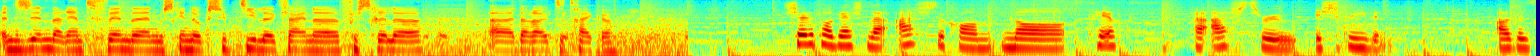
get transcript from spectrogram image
een zin daarin te vinden en misschien ook subtiele kleine verschillen uh, daaruit te trekken. Séirtá gceis le eisteán ná teochs a eistrú is scríban. agus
